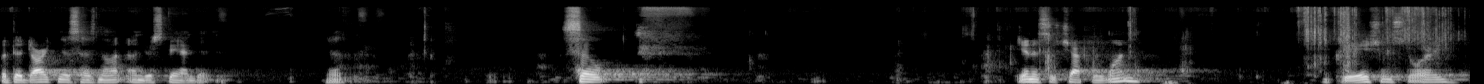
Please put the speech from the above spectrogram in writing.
but the darkness has not understand it. Yeah. So, Genesis chapter 1, the creation story.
